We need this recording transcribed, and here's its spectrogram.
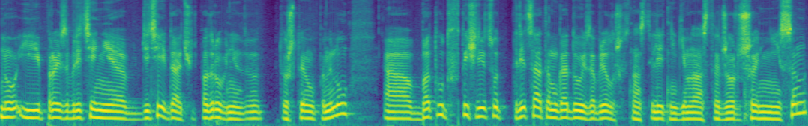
Ну и про изобретение детей, да, чуть подробнее, то, что я упомянул – батут в 1930 году изобрел 16-летний гимнаст Джордж Нисон,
